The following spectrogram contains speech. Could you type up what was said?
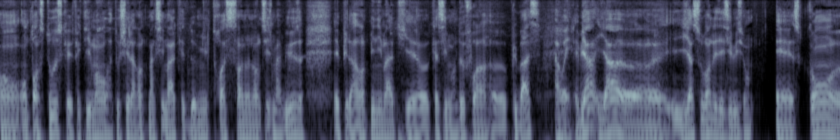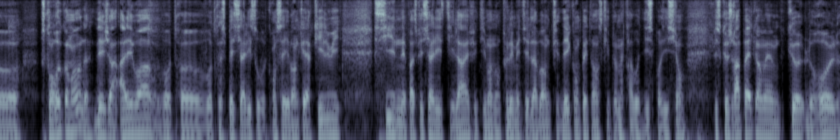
On, on pense tous qu'effectivement, on va toucher la rente maximale qui est 2390 si je m'abuse, et puis la rente minimale qui est euh, quasiment deux fois euh, plus basse. Ah oui. Eh bien, il y a, il y a souvent des désillusions. Et ce qu'on ce qu'on recommande, déjà, allez voir votre, votre spécialiste ou votre conseiller bancaire qui, lui, s'il n'est pas spécialiste, il a effectivement dans tous les métiers de la banque des compétences qu'il peut mettre à votre disposition. Puisque je rappelle quand même que le rôle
